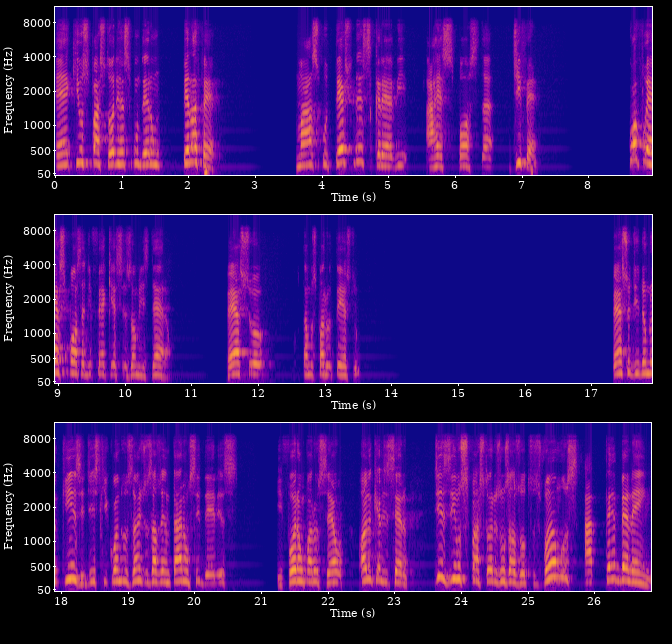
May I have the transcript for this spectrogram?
é que os pastores responderam pela fé. Mas o texto descreve a resposta de fé. Qual foi a resposta de fé que esses homens deram? Verso, estamos para o texto. Verso de número 15 diz que quando os anjos ausentaram-se deles e foram para o céu, olha o que eles disseram: diziam os pastores uns aos outros: Vamos até Belém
